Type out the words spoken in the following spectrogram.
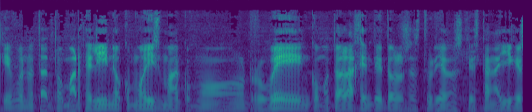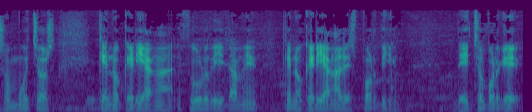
que bueno, tanto Marcelino como Isma, como Rubén, como toda la gente, todos los asturianos que están allí, que son muchos, que no querían a Zurdi también, que no querían al Sporting. De hecho, porque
